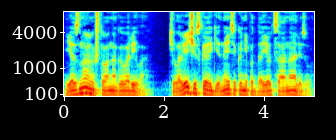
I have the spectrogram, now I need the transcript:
Я знаю, что она говорила. Человеческая генетика не поддается анализу.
